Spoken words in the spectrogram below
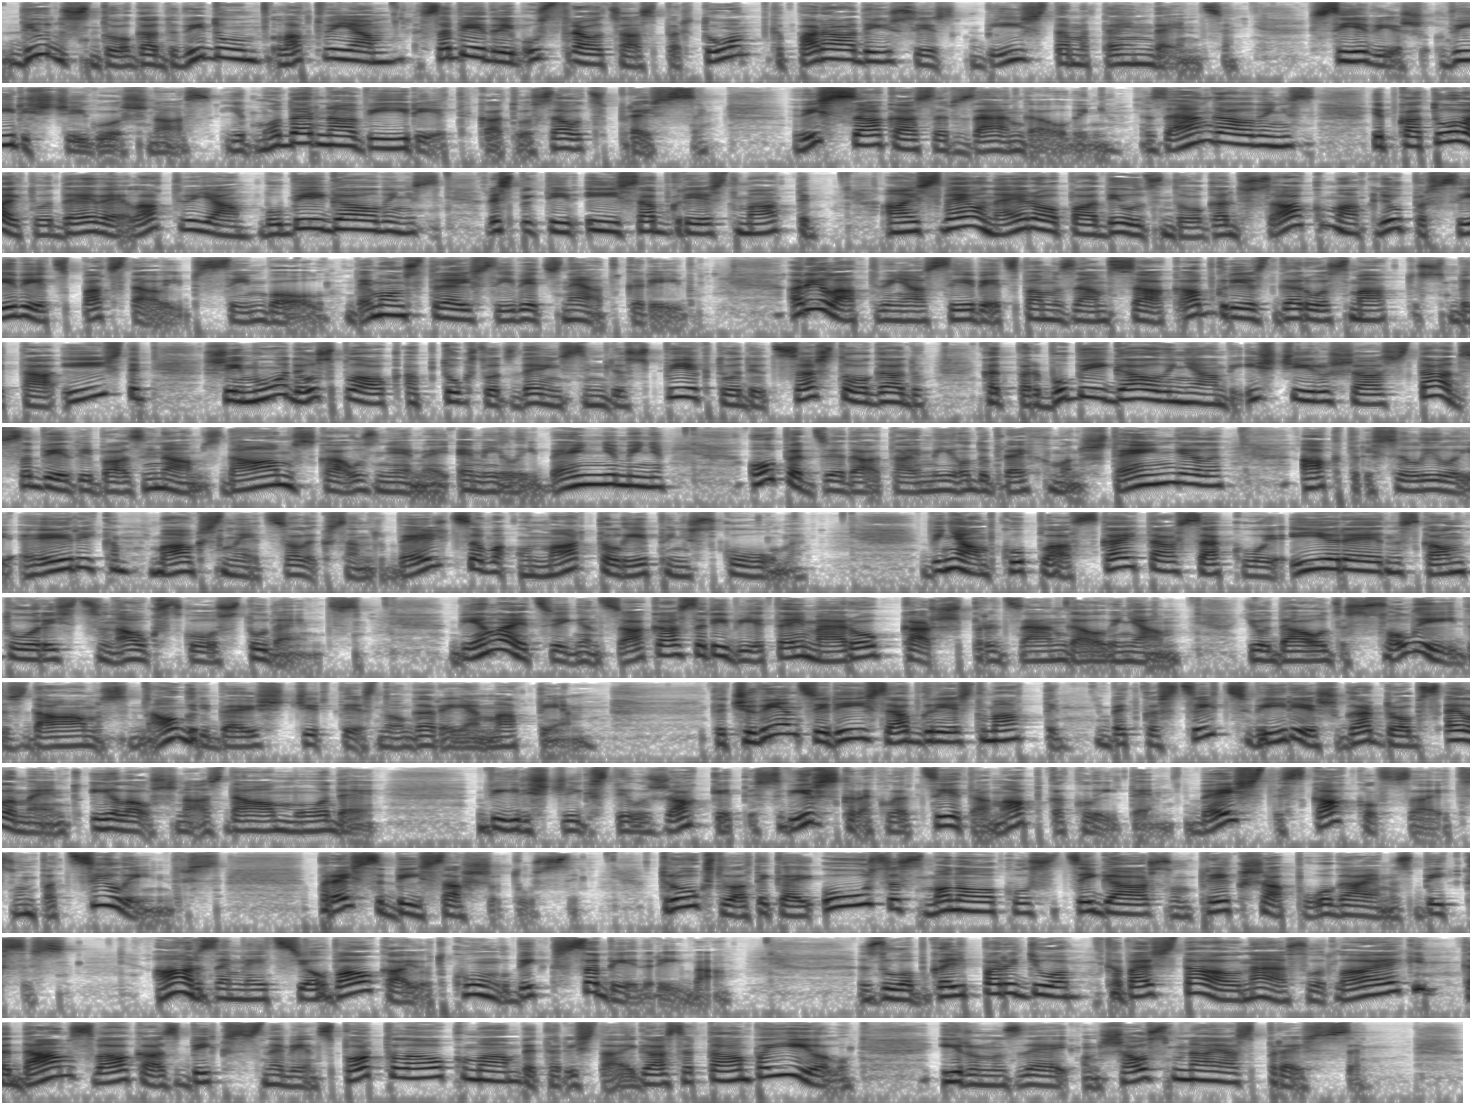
20. gadu vidū Latvijā sabiedrība uztraucās par to, ka parādījusies bīstama tendence - sieviešu vīrišķīgošanās, jeb modernā vīriete, kā to sauc prese. Viss sākās ar zēngalviņu. Zēngalviņas, jeb kā tolaik to dēvēja Latvijā, bubīgalviņas, respektīvi īsi apgriezti mati, ASV un Eiropā 20. gadu sākumā kļuva par sievietes patstāvības simbolu, demonstrēja sievietes neatkarību. Arī Latvijā sievietes pamazām sāk apgriezt garos matus, bet tā īsti šī mode uzplauka ap 1925. un 26. gadu, kad par bubīgalviņām bija izšķīrušās tādas sabiedrībā zināmas dāmas kā uzņēmēja Emīlija Beņģemiņa, operdziedātāja dziedātāja Milda Brehmana Štengele, aktrise Lilija Ērika, mākslinieca Aleksandra Beļcova un Marta Liepiņa Skūme. Viņām kuplā skaitā sekoja ierēdnes, kantorists un augstskolas students. Vienlaicīgi gan sākās arī vietēji mēroga karš pret zēngalviņām, jo daudzas solīdas dāmas nav gribējušas šķirties no garajiem matiem. Taču viens ir īsi apgriezti mati, bet kas cits - vīriešu gardrobas elementu ielaušanās dāmu modē vīrišķīga stila žaketes, virskrekli ar cietām apaklītēm, bestes, kaklsaites un pat cilindrs. Prese bija sašutusi. Trūkst vēl tikai ūsas, monoklis, cigārs un priekšā pogājamas bikses. Ārzemniecis jau valkājot kungu bikses sabiedrībā. Zobgaļi pareģo, ka vairs tālu nesot laiki, kad dāmas valkās bikses nevien sporta laukumā, bet arī staigās ar tām pa ielu, ironizēja un šausminājās prese.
